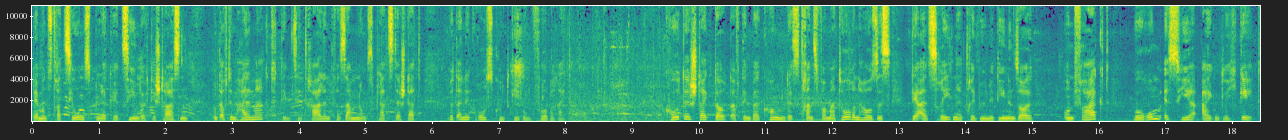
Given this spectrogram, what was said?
Demonstrationsblöcke ziehen durch die Straßen und auf dem Hallmarkt, dem zentralen Versammlungsplatz der Stadt, wird eine Großkundgebung vorbereitet. Kote steigt dort auf den Balkon des Transformatorenhauses, der als Rednertribüne dienen soll, und fragt, worum es hier eigentlich geht.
